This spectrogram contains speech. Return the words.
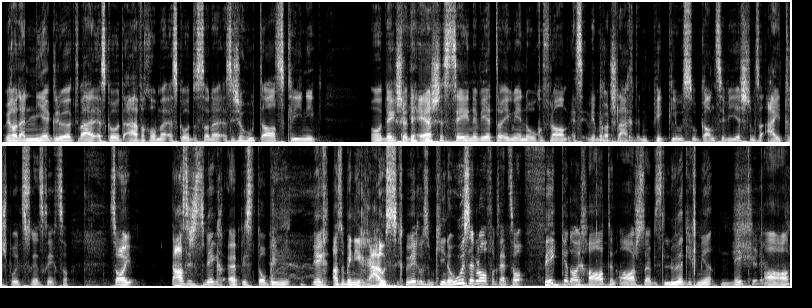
aber ich habe dann nie geschaut, weil es geht einfach um, es geht um so eine, es ist eine Hautarztklinik und wirklich schon in der ersten Szene wird da irgendwie eine Nachaufnahme, es wird mir gerade schlecht, ein Pickel aus, so ganze Wüste und so Eiter spritzt dir ins Gesicht so. Sorry, das ist wirklich etwas, da bin, wirklich, also bin ich raus. Ich bin wirklich aus dem Kino rausgelaufen und gesagt, so, fickt euch hart den Arsch, so etwas schaue ich mir nicht an.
